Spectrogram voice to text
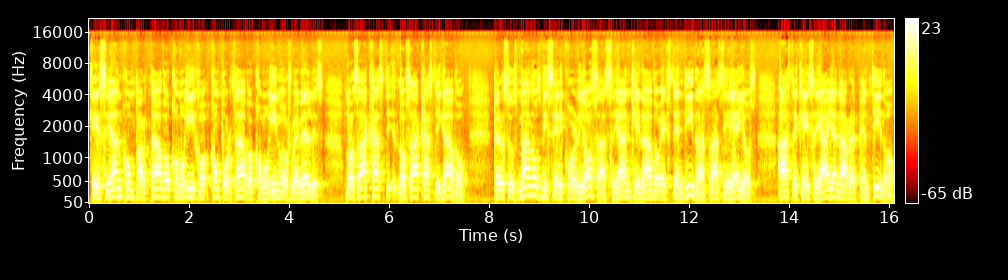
que se han comportado como, hijos, comportado como hijos rebeldes. Los ha castigado, pero sus manos misericordiosas se han quedado extendidas hacia ellos hasta que se hayan arrepentido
